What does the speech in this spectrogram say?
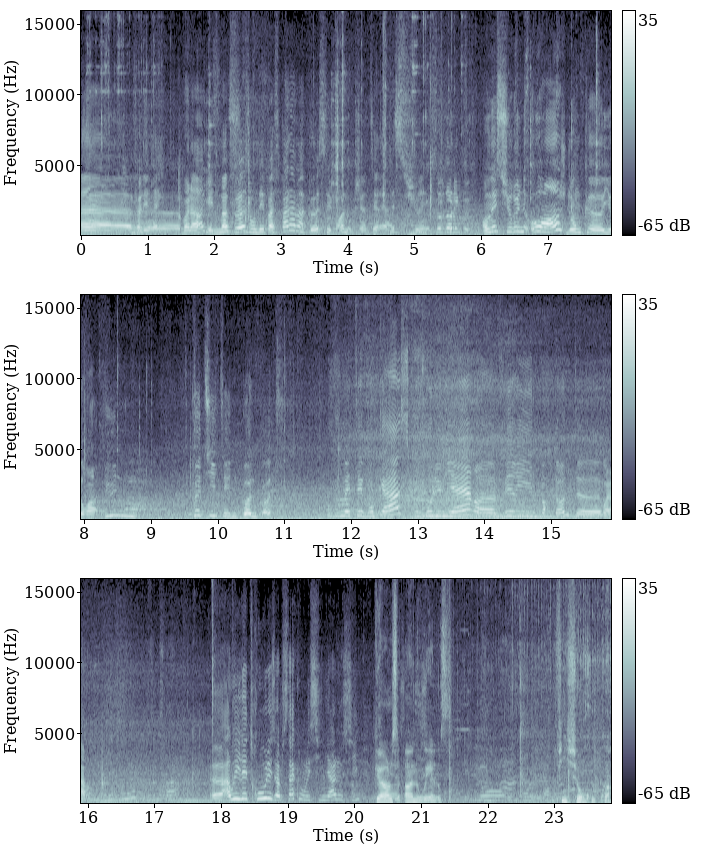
Euh, enfin, les règles. euh, voilà, il y a une mappeuse, on dépasse pas la mappeuse, c'est moi, donc j'ai intérêt à assurer. Sauf dans les côtes. On est sur une orange, donc euh, il y aura une petite et une bonne côte. Vous mettez vos casques, vos lumières, euh, very important, euh, voilà. Euh, ah oui, les trous, les obstacles, on les signale aussi. Girls on Wheels. Filles sur roue, quoi.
